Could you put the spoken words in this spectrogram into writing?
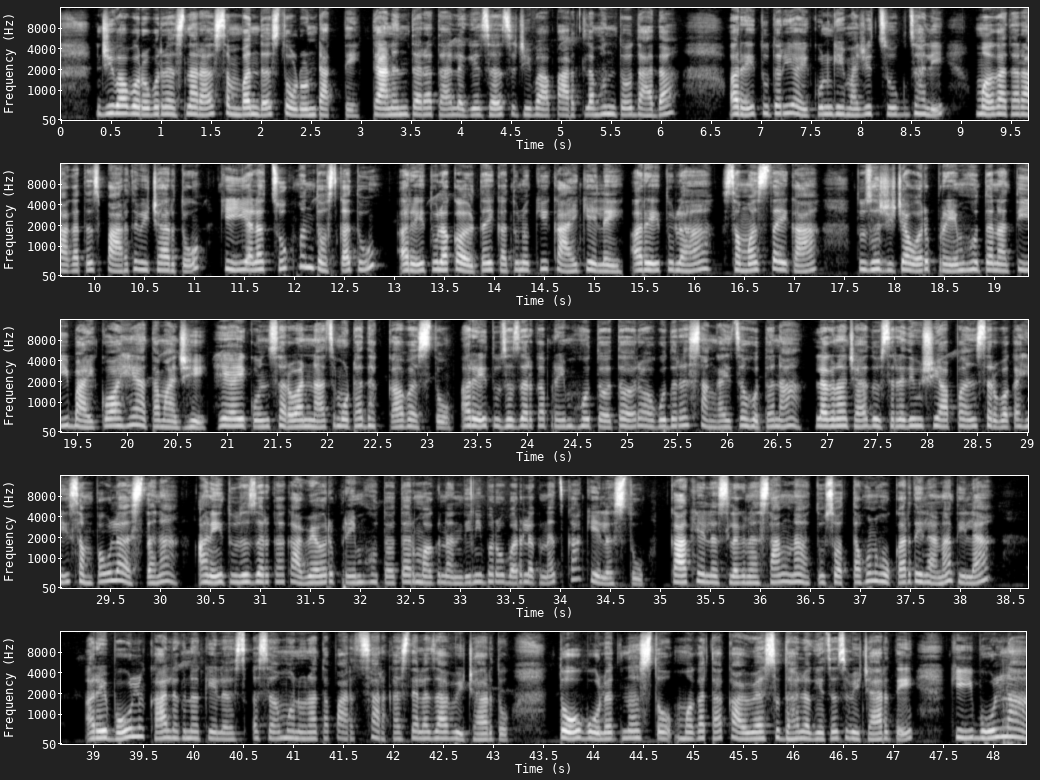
जीवाबरोबर असणारा संबंधच तोडून टाकते. त्यानंतर आता लगेचच जीवा पार्थला म्हणतो दादा अरे तू तरी ऐकून घे माझी चूक झाली. मग आता रागातच पार्थ विचारतो की याला चूक म्हणतोस का तू? अरे तुला कळतंय का तू नक्की काय केलंय? अरे तुला समजतंय का? तुझं जिच्यावर प्रेम होतं ना ती बायको आहे आता माझी. हे ऐकून सर्वांनाच मोठा धक्का बसतो. अरे तुझं जर का प्रेम होतं तर अगोदरच सांगायचं होतं ना. लग्नाच्या दुसऱ्या दिवशी आपण सर्व काही संपवलं असतं ना. आणि तुझं जर का काव्यावर प्रेम होतं तर मग नंदिनी बरोबर लग्नच का केलंस तू? का केलंस लग्न? सांग ना. तू स्वतःहून होकार दिला ना तिला? अरे बोल का लग्न केलंस? असं म्हणून आता पार्थ सारखाच त्याला जा विचारतो. तो बोलत नसतो. मग आता काव्यासुद्धा लगेचच विचारते की बोल ना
